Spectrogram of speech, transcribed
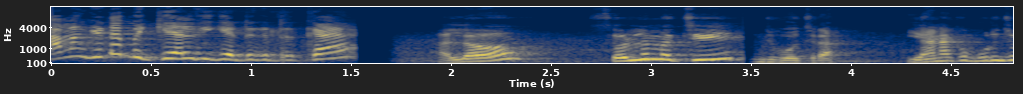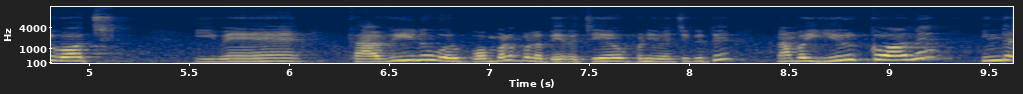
அவன்கிட்ட போய் கேள்வி கேட்டுக்கிட்டு இருக்க. ஹலோ சொல்லு மச்சி. புரிஞ்சு போச்சுடா. எனக்கு புரிஞ்சு போச்சு. இவன் கவின்னு ஒரு பொம்பளை பிள்ளை பேரை சேவ் பண்ணி வச்சுக்கிட்டு நம்ம இருக்கோன்னு இந்த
